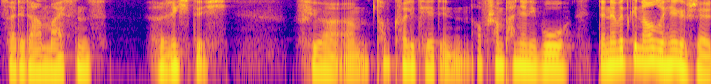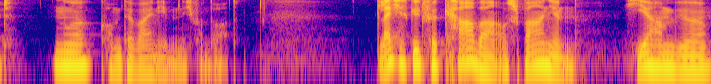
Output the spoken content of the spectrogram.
seid ihr da meistens richtig. für ähm, Top-Qualität auf Champagner-Niveau, denn er wird genauso hergestellt. Nur kommt der Wein eben nicht von dort. Gleiches gilt für Cava aus Spanien. Hier haben wir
